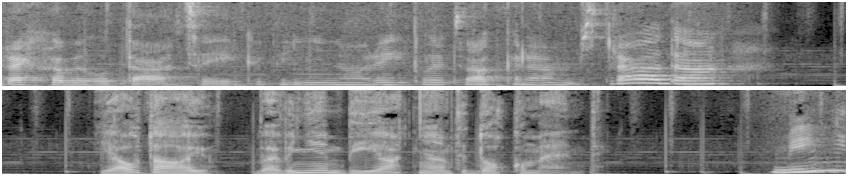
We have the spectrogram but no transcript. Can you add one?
rehabilitācija, ka viņi no rīta līdz vakaram strādā. Jautāju, vai viņiem bija atņemti dokumenti. Viņi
